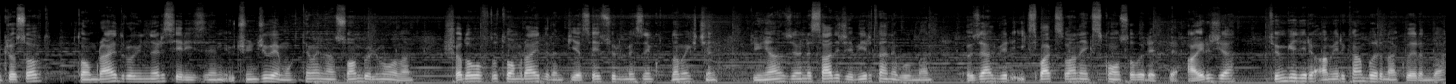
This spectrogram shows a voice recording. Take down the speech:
Microsoft, Tomb Raider oyunları serisinin 3. ve muhtemelen son bölümü olan Shadow of the Tomb Raider'ın piyasaya sürülmesini kutlamak için dünya üzerinde sadece bir tane bulunan özel bir Xbox One X konsol üretti. Ayrıca tüm geliri Amerikan barınaklarında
